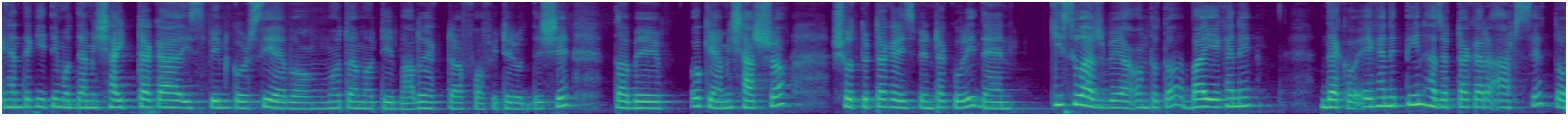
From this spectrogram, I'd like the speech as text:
এখান থেকে ইতিমধ্যে আমি ষাট টাকা স্পিন করছি এবং মোটামুটি ভালো একটা প্রফিটের উদ্দেশ্যে। তবে ওকে আমি সাতশো, সত্তর টাকার স্পেনটা করি দেন কিছু আসবে অন্তত। বা এখানে দেখো, এখানে তিন হাজার টাকার আসছে, তো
